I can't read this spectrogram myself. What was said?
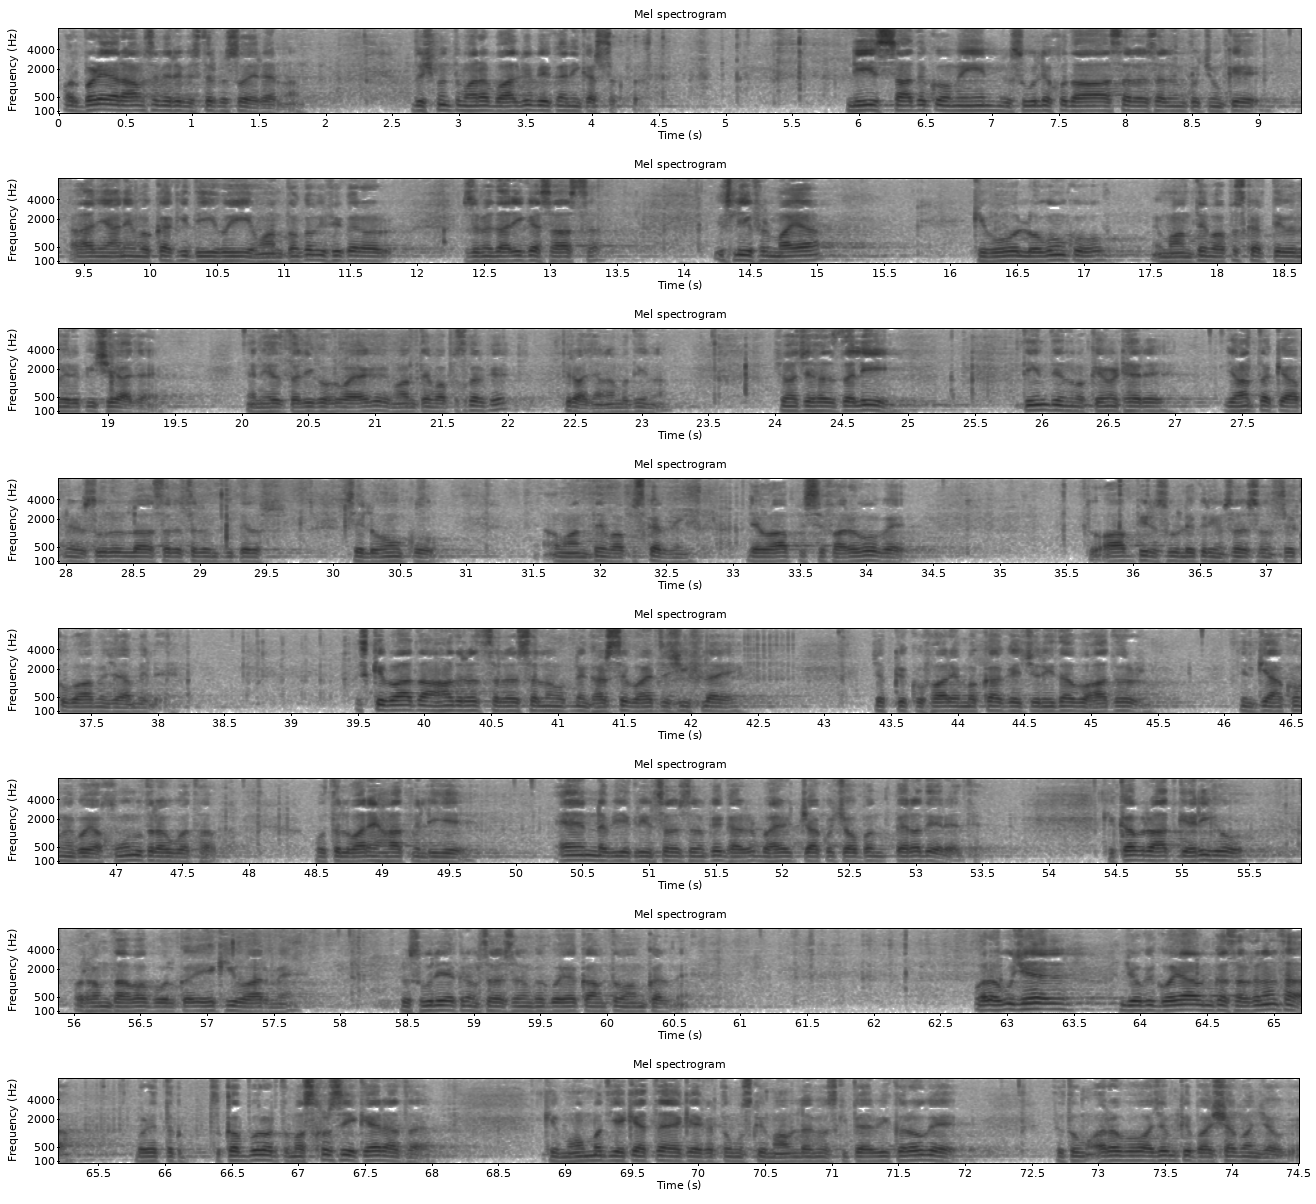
اور بڑے آرام سے میرے بستر پہ سوئے رہنا۔ دشمن تمہارا بال بھی بیکا نہیں کر سکتا۔ نیز صادق و امین رسول خدا صلی اللہ علیہ وسلم کو چونکہ اہلیان یعنی مکہ کی دی ہوئی امانتوں کا بھی فکر اور ذمہ داری کا احساس تھا، اس لیے فرمایا کہ وہ لوگوں کو امانتیں واپس کرتے ہوئے میرے پیچھے آ جائیں۔ یعنی حضرت علی کو فرمایا کہ امانتیں واپس کر کے پھر آ جانا مدینہ۔ چنانچہ حضرت علی تین دن مکے میں ٹھہرے۔ یہاں تک کہ آپ نے رسول اللہ صلی اللہ علیہ وسلم کی طرف سے لوگوں کو امانتیں واپس کر دیں۔ جب آپ اس سے فارغ ہو گئے تو آپ بھی رسول کریم صلی اللہ علیہ وسلم سے قبا میں جا ملے۔ اس کے بعد آ حضرت صلی اللہ علیہ وسلم اپنے گھر سے باہر تشریف لائے، جبکہ کفار مکہ کے چنیدہ بہادر، جن کی آنکھوں میں گویا خون اترا ہوا تھا، وہ تلواریں ہاتھ میں لیے عین نبی کریم صلی اللہ علیہ وسلم کے گھر باہر چاقو چوبند پیرا دے رہے تھے کہ کب رات گہری ہو اور ہم دعویٰ بول کر ایک ہی وار میں رسول اکرم صلی اللہ علیہ وسلم کا گویا کام تمام کر دیں۔ اور ابو جہل، جو کہ گویا ان کا سرگنا تھا بڑے تکبر اور تمسخر سے یہ کہہ رہا تھا کہ محمد یہ کہتا ہے کہ اگر تم اس کے معاملہ میں اس کی پیروی کرو گے تو تم عرب و عجم کے بادشاہ بن جاؤ گے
